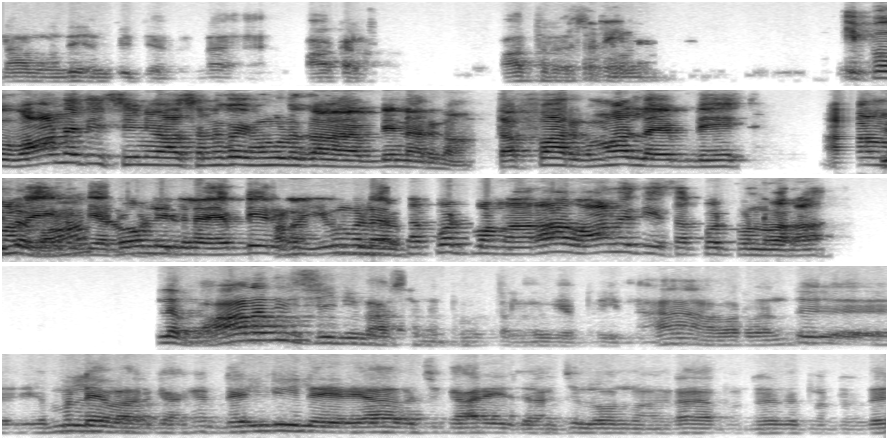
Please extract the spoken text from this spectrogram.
நாம் வந்து எம்பி தேர்தல்ல பார்க்கலாம். இப்போ வானதி சீனிவாசனுக்கும் இவங்களுக்கும் எப்படின்னு இருக்கும்? டஃப்பா இருக்குமா இல்ல எப்படி? அண்ணாமலை ரோல் இதுல எப்படி இருக்கும்? இவங்கள சப்போர்ட் பண்ணுவாரா? வானதியை சப்போர்ட் பண்ணுவாரா? இல்ல வானதி சீனிவாசனை பொறுத்தளவுக்கு எப்படின்னா அவர் வந்து எம்எல்ஏவா இருக்காங்க. டெல்லியில எதையாவது வச்சு காரியம் சாதிச்சு லோன் வாங்குறா பண்றது பண்றது.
